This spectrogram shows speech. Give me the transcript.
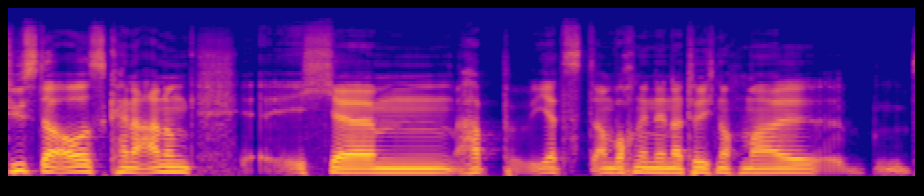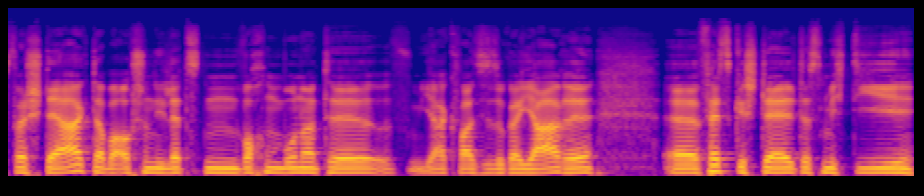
düster aus. Keine Ahnung. Ich ähm, habe jetzt am Wochenende natürlich noch mal verstärkt, aber auch schon die letzten Wochen, Monate, ja quasi sogar Jahre äh, festgestellt, dass mich die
